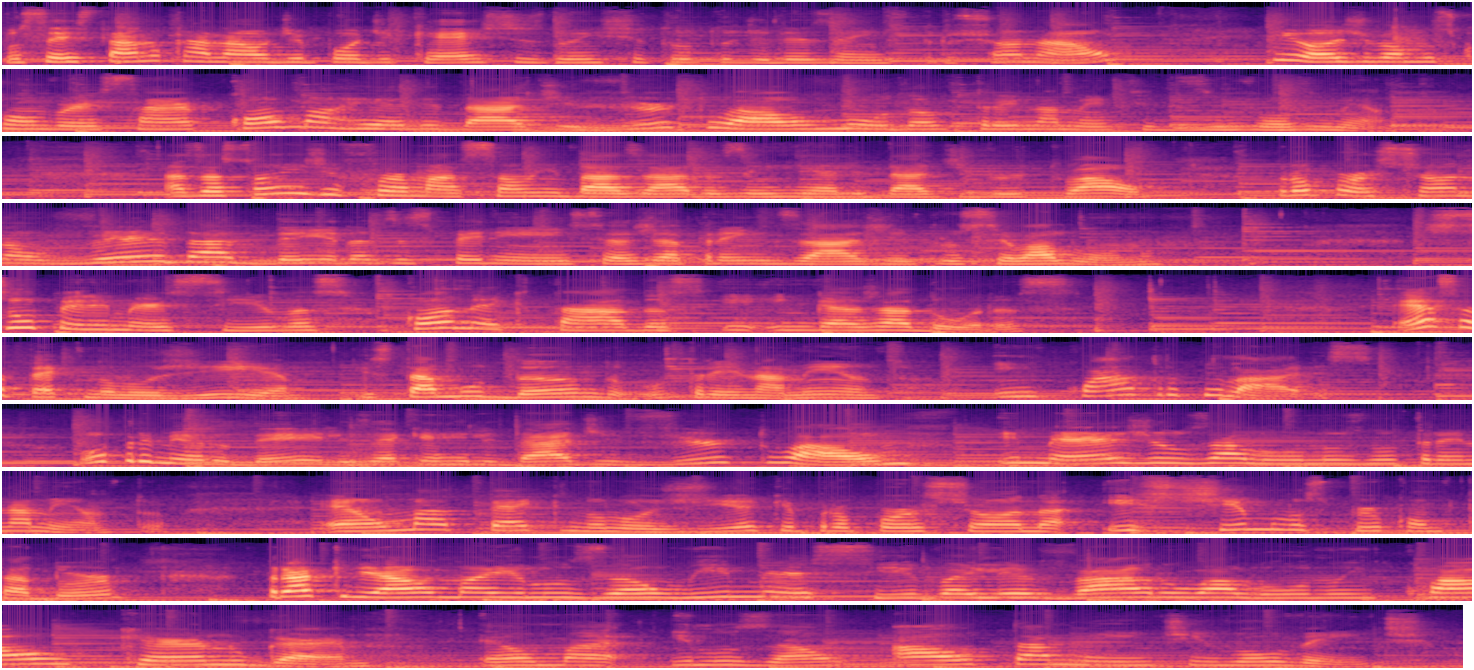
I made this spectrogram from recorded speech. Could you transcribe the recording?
Você está no canal de podcasts do Instituto de Desenho Instrucional e hoje vamos conversar como a realidade virtual muda o treinamento e desenvolvimento. As ações de formação embasadas em realidade virtual proporcionam verdadeiras experiências de aprendizagem para o seu aluno, super imersivas, conectadas e engajadoras. Essa tecnologia está mudando o treinamento em quatro pilares. O primeiro deles é que a realidade virtual imerge os alunos no treinamento. É uma tecnologia que proporciona estímulos por computador para criar uma ilusão imersiva e levar o aluno em qualquer lugar. É uma ilusão altamente envolvente.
